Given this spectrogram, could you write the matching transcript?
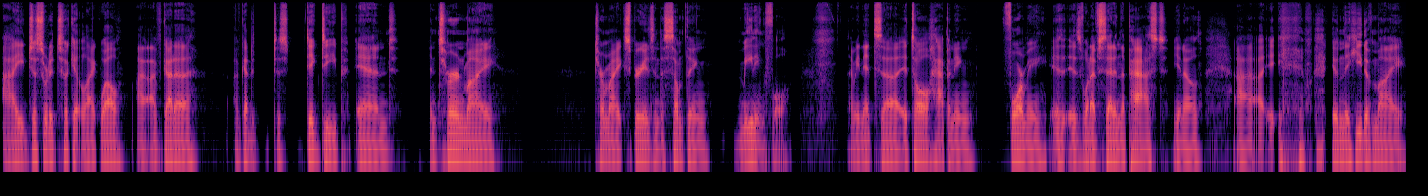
I just sort of took it like, well, I, I've got to, I've got to just dig deep and, and turn my turn my experience into something meaningful. I mean, it's uh, it's all happening for me. Is, is what I've said in the past. You know, uh, in the heat of my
